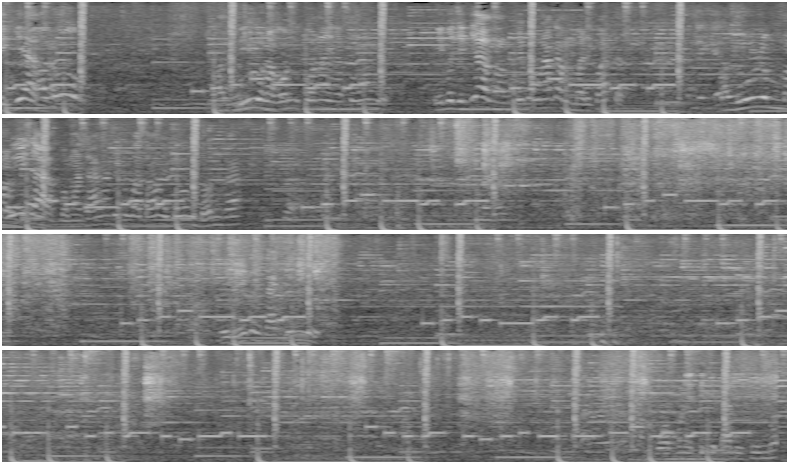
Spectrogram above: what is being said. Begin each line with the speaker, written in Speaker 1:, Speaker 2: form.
Speaker 1: Jegian. Dulu nak. Ibu kita pernah kan balik kuater.
Speaker 2: Dulu lembang.
Speaker 1: Bisa, pemasaran itu tahu itu don kah? Di. Nah,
